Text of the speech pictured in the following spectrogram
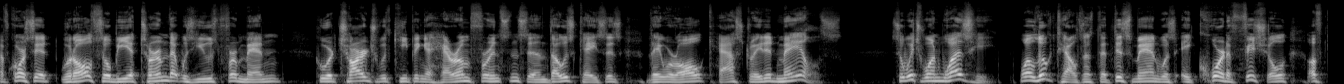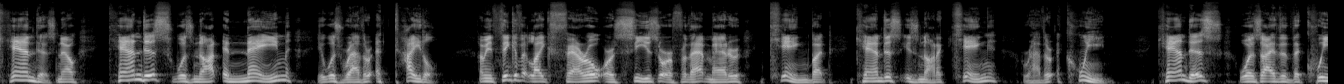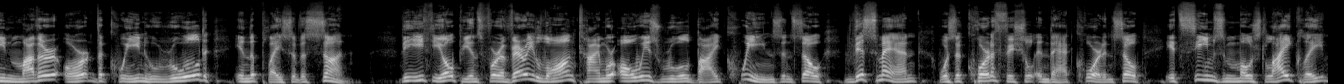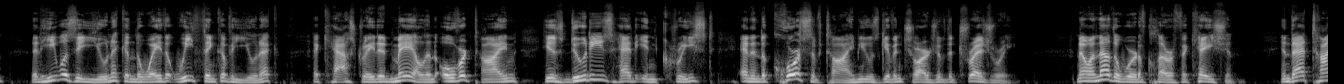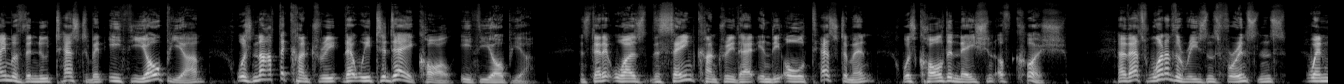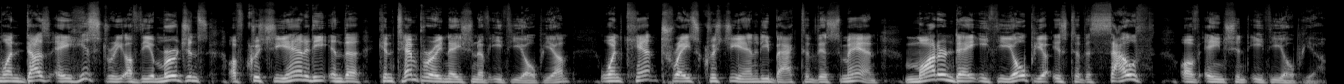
Of course, it would also be a term that was used for men who were charged with keeping a harem, for instance, and in those cases, they were all castrated males. So, which one was he? Well, Luke tells us that this man was a court official of Candace. Now, Candace was not a name, it was rather a title. I mean, think of it like Pharaoh or Caesar, or for that matter, king, but Candace is not a king, rather a queen. Candace was either the queen mother or the queen who ruled in the place of a son. The Ethiopians, for a very long time, were always ruled by queens, and so this man was a court official in that court. And so it seems most likely that he was a eunuch in the way that we think of a eunuch, a castrated male. And over time, his duties had increased, and in the course of time, he was given charge of the treasury. Now, another word of clarification. In that time of the New Testament, Ethiopia was not the country that we today call Ethiopia. Instead, it was the same country that in the Old Testament was called a nation of Cush. Now, that's one of the reasons, for instance, when one does a history of the emergence of Christianity in the contemporary nation of Ethiopia, one can't trace Christianity back to this man. Modern day Ethiopia is to the south of ancient Ethiopia.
